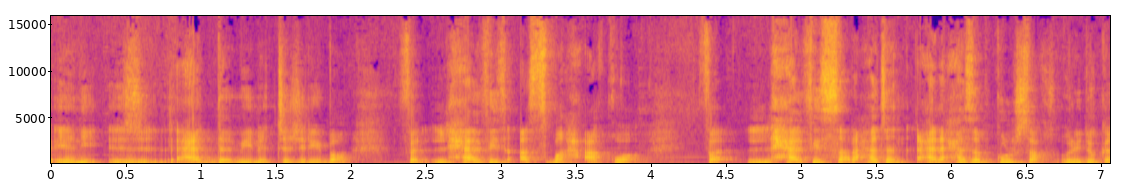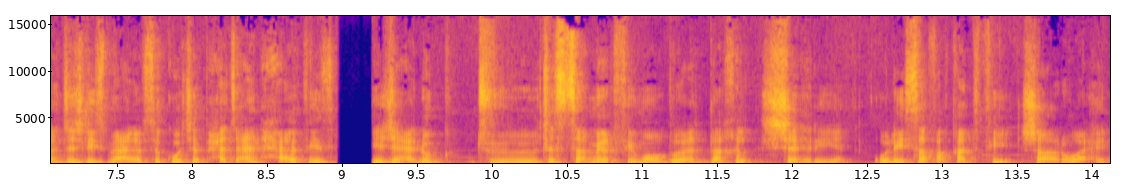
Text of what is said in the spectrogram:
يعني عدى من التجربة فالحافز أصبح أقوى. فالحافز صراحة على حسب كل شخص. أريدك أن تجلس مع نفسك وتبحث عن حافز يجعلك تستمر في موضوع الدخل شهريا وليس فقط في شهر واحد.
